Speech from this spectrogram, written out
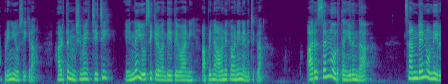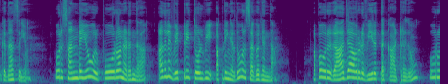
அப்படின்னு யோசிக்கிறான். அடுத்த நிமிஷமே சீச்சி என்ன யோசிக்கிற வந்தியத்தேவானி அப்படின்னு அவனுக்கு அவனே நினச்சிக்கிறான். அரசன் ஒருத்தன் இருந்தா சண்டைன்னு ஒன்று இருக்க தான் செய்யும். ஒரு சண்டையோ ஒரு போரோ நடந்தா அதில் வெற்றி தோல்வி அப்படிங்கிறதும் ஒரு சகஜம்தான். அப்போ ஒரு ராஜா அவரோட வீரத்தை காட்டுறதும் ஒரு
